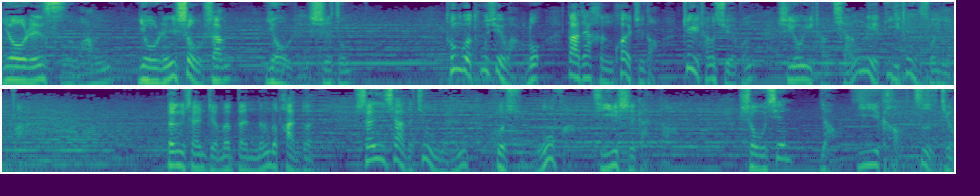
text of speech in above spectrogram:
有人死亡，有人受伤，有人失踪。通过通讯网络，大家很快知道这场雪崩是由一场强烈地震所引发。登山者们本能的判断。山下的救援或许无法及时赶到，首先要依靠自救。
